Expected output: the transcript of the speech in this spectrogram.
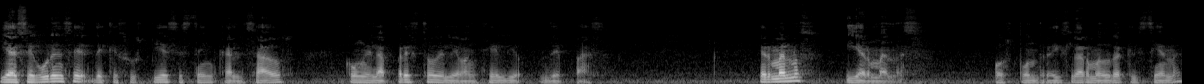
y asegúrense de que sus pies estén calzados con el apresto del Evangelio de paz. Hermanos y hermanas, ¿os pondréis la armadura cristiana?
